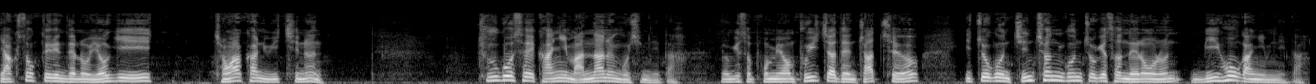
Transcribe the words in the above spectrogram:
약속드린 대로 여기 정확한 위치는 두 곳의 강이 만나는 곳입니다. 여기서 보면 V자 된 좌측 이쪽은 진천군 쪽에서 내려오는 미호강입니다.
